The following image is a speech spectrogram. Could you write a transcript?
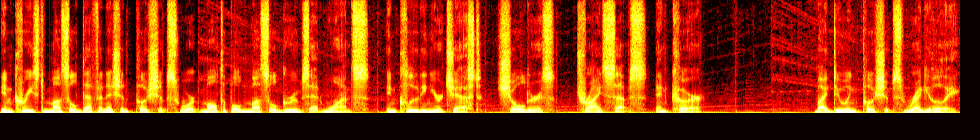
Increased muscle definition push-ups work multiple muscle groups at once, including your chest, shoulders, triceps, and core. By doing push-ups regularly,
